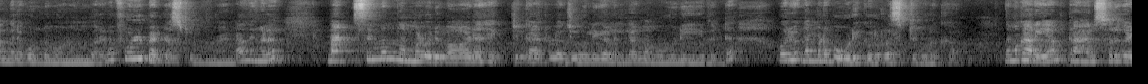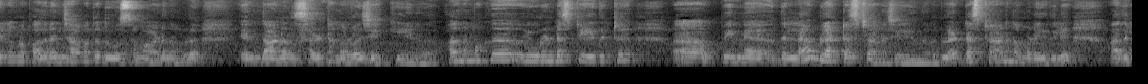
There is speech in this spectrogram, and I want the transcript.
അങ്ങനെ കൊണ്ടുപോകണമെന്ന് പറയുന്നത് ഫുൾ ബെഡ് റെസ്റ്റ് ഒന്നും വേണ്ട. നിങ്ങൾ മാക്സിമം നമ്മൾ ഒരുപാട് ഹെക്റ്റിക് ആയിട്ടുള്ള ജോലികളെല്ലാം അവോയ്ഡ് ചെയ്തിട്ട് ഒരു നമ്മുടെ ബോഡിക്ക് ഒരു റെസ്റ്റ് കൊടുക്കുക. നമുക്കറിയാം ട്രാൻസ്ഫർ കഴിഞ്ഞ് നമ്മൾ പതിനഞ്ചാമത്തെ ദിവസമാണ് നമ്മൾ എന്താണ് റിസൾട്ട് എന്നുള്ളത് ചെക്ക് ചെയ്യുന്നത്. അത് നമുക്ക് യൂറിൻ ടെസ്റ്റ് ചെയ്തിട്ട് പിന്നെ ഇതെല്ലാം ബ്ലഡ് ടെസ്റ്റാണ് ചെയ്യുന്നത്. ബ്ലഡ് ടെസ്റ്റാണ് നമ്മുടെ ഇതിൽ അതിൽ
